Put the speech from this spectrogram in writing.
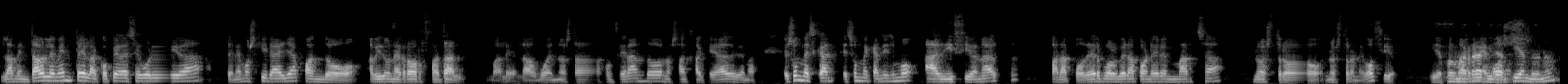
Lamentablemente, la copia de seguridad tenemos que ir a ella cuando ha habido un error fatal, ¿vale? La web no está funcionando, nos han hackeado y demás. Es un, es un mecanismo adicional para poder volver a poner en marcha nuestro, nuestro negocio. Y de forma rápida, entiendo, ¿no?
